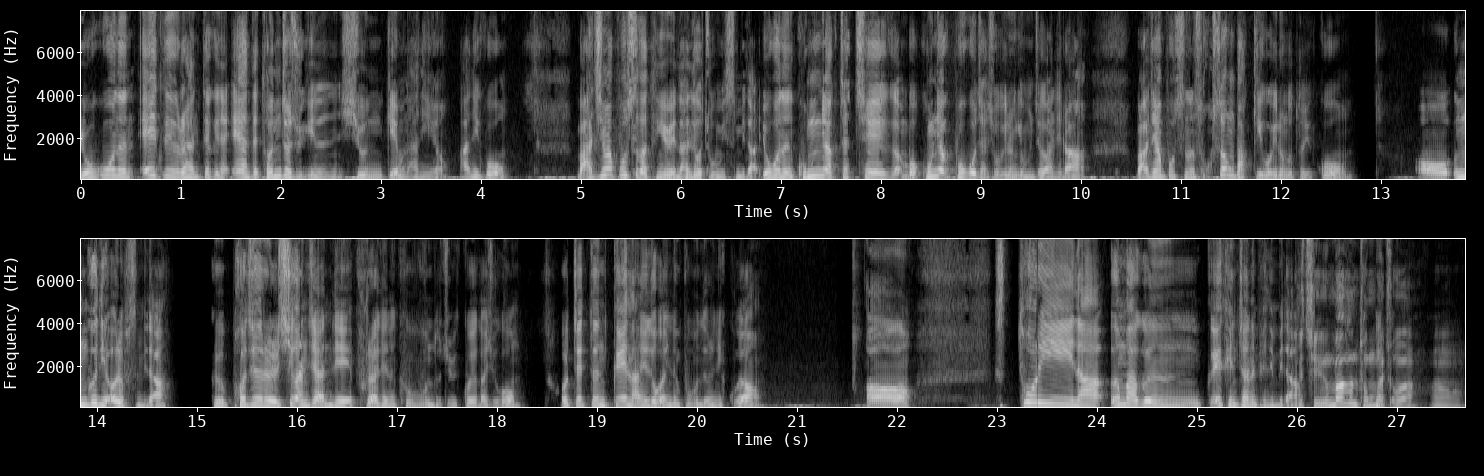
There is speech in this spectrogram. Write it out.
요거는 애들한테 그냥 애한테 던져 죽이는 쉬운 게임은 아니에요. 아니고, 마지막 보스 같은 경우에 난이도가 조금 있습니다. 요거는 공략 자체가, 뭐, 공략 보고 자시고 이런 게 문제가 아니라, 마지막 보스는 속성 바뀌고 이런 것도 있고, 어, 은근히 어렵습니다. 그 퍼즐을 시간 제한 내에 풀어야 되는 그 부분도 좀 있고 해가지고, 어쨌든 꽤 난이도가 있는 부분들은 있고요. 어, 스토리나 음악은 꽤 괜찮은 편입니다. 그치 음악은 정말 그러니까- 좋아. 어.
